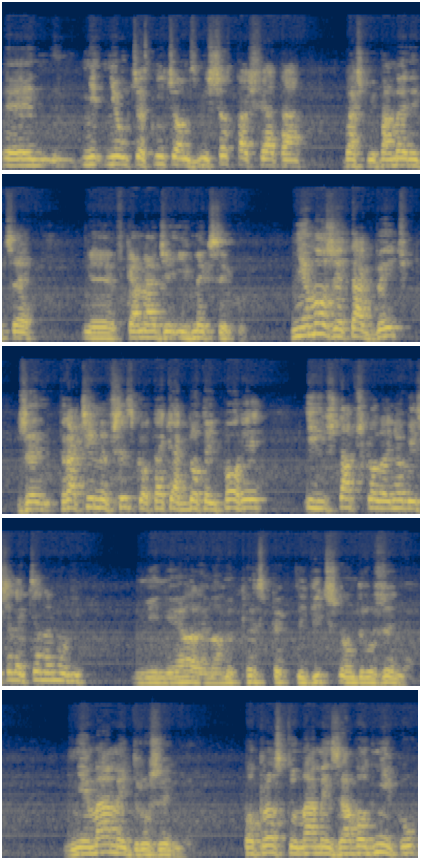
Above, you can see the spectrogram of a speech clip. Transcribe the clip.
Yy, Nie, nie uczestnicząc w Mistrzostwach Świata właśnie w Ameryce, yy, w Kanadzie i w Meksyku. Nie może tak być, że tracimy wszystko tak jak do tej pory i sztab szkoleniowy i selekcjoner mówi nie, nie, ale mamy perspektywiczną drużynę. Nie mamy drużyny. Po prostu mamy zawodników,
